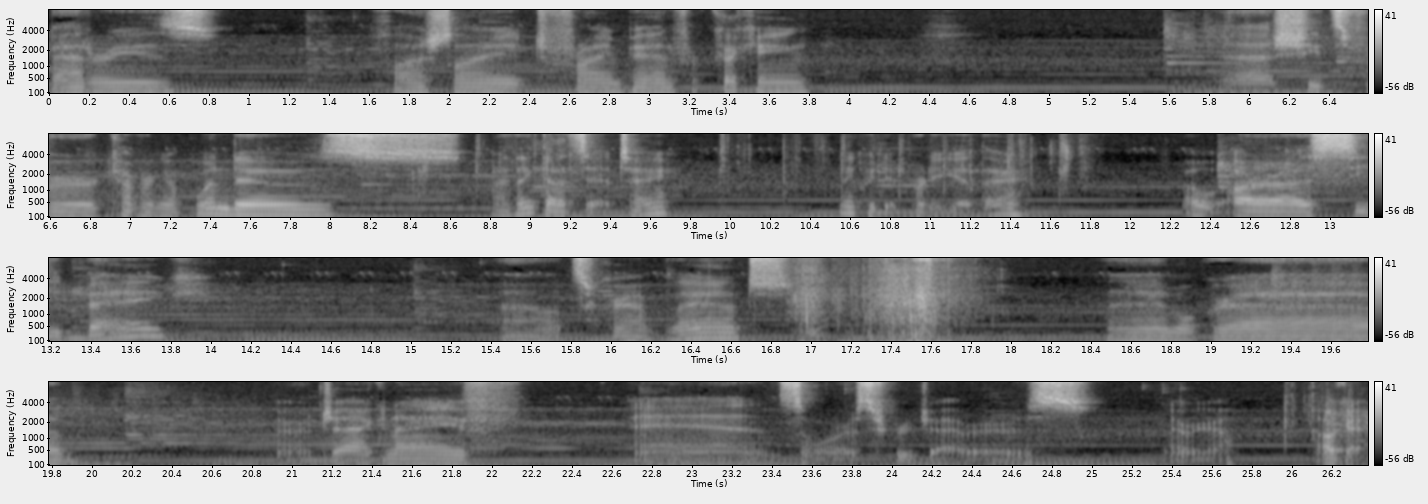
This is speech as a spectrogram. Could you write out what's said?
batteries, flashlight, frying pan for cooking, uh, sheets for covering up windows. I think that's it, hey? I think we did pretty good there. Oh, our uh, seed bag. Uh, let's grab that. And we'll grab our jackknife and some more screwdrivers. There we go. Okay.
